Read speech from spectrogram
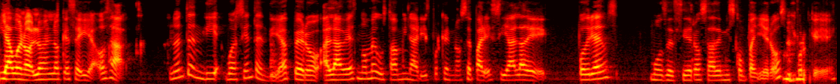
Ya bueno, lo en lo que seguía. O sea, no entendía, bueno, sí entendía, pero a la vez no me gustaba mi nariz porque no se parecía a la de, podríamos decir, o sea, de mis compañeros, porque,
